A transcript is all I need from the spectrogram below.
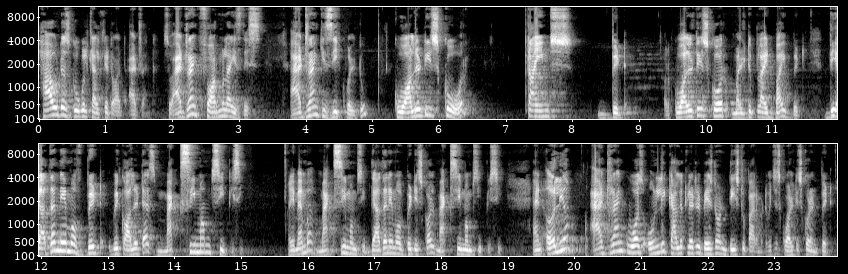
How does Google calculate ad rank? So ad rank formula is this. Ad rank is equal to quality score times bid or quality score multiplied by bid. The other name of bid, we call it as maximum CPC. Remember, maximum CPC. The other name of bid is called maximum CPC. And earlier, ad rank was only calculated based on these two parameters, which is quality score and bid.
